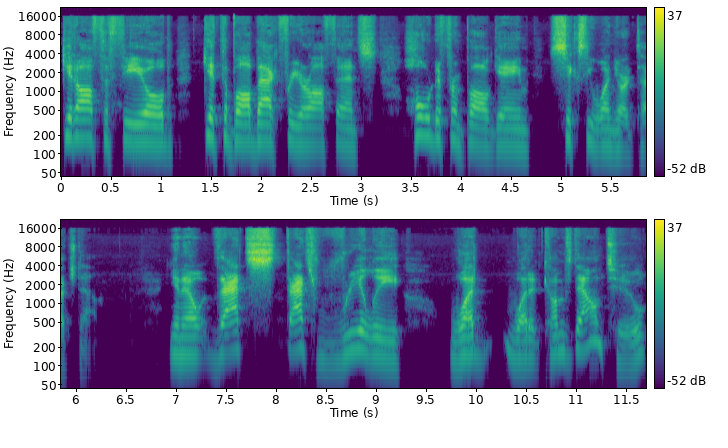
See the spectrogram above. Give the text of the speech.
get off the field, get the ball back for your offense, whole different ball game, sixty-one yard touchdown. You know, that's that's really what what it comes down to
